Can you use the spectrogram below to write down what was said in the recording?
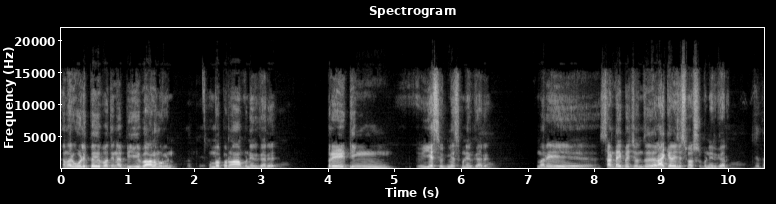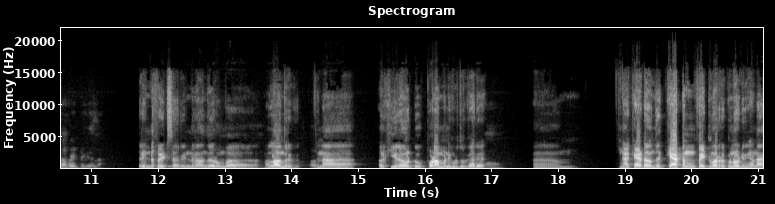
அது மாதிரி ஒளிப்பதிவு பார்த்தீங்கன்னா பிவி பாலமுருகன். ரொம்ப பெருமா பண்ணியிருக்காரு. அப்புறம் எடிட்டிங் விஎஸ் விக்னேஷ் பண்ணியிருக்காரு. இது மாதிரி சண்டை பேச்சு வந்து ராக்கி ராஜேஷ் மாஸ்டர் பண்ணியிருக்காரு. ரெண்டு ஃபைட் சார் ரெண்டுமே வந்து ரொம்ப நல்லா வந்திருக்கு. ஏன்னா ஒரு ஹீரோ டூப் போடாம பண்ணி கொடுத்துருக்காரு. நான் கேட்ட வந்து கேப்டன் ஃபைட் மாதிரி இருக்கணும் அப்படின்னு ஏன்னா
